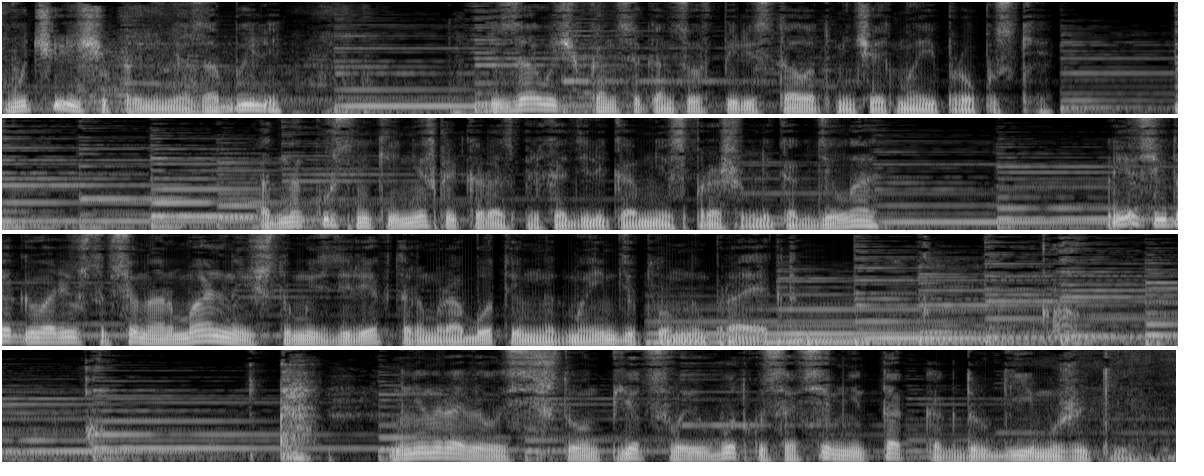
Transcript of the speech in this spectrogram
В училище про меня забыли, и завуч в конце концов перестал отмечать мои пропуски. Однокурсники несколько раз приходили ко мне, спрашивали, как дела, но я всегда говорил, что все нормально и что мы с директором работаем над моим дипломным проектом. Мне нравилось, что он пьет свою водку совсем не так, как другие мужики –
